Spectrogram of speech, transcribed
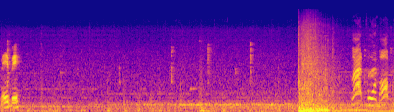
Maybe. Platform up.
